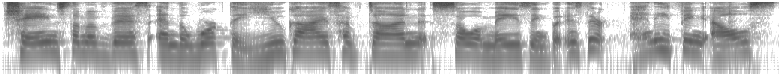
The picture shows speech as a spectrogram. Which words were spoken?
change some of this and the work that you guys have done so amazing. But is there anything else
